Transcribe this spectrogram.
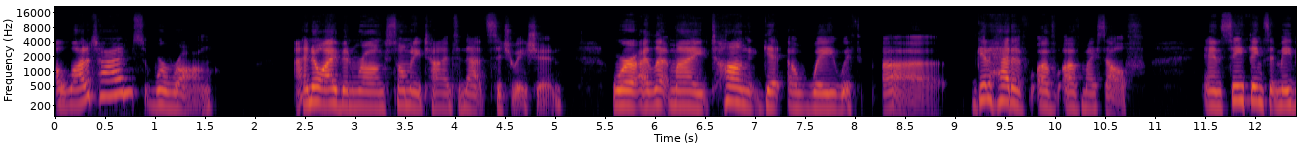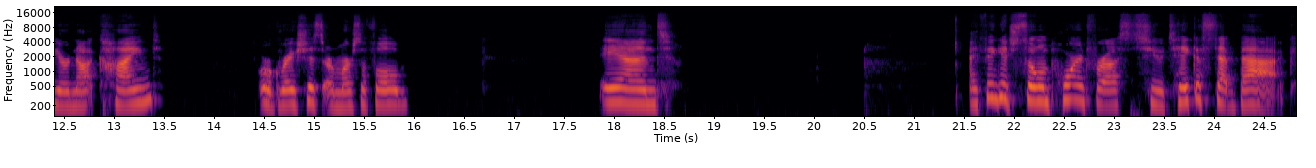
a lot of times we're wrong. I know I've been wrong so many times in that situation where I let my tongue get away with uh get ahead of, of, of myself and say things that maybe are not kind or gracious or merciful. And I think it's so important for us to take a step back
